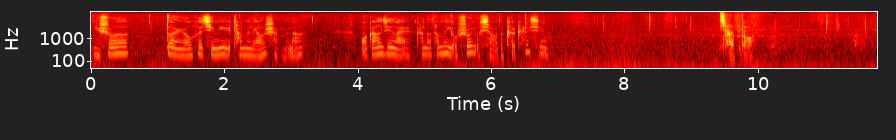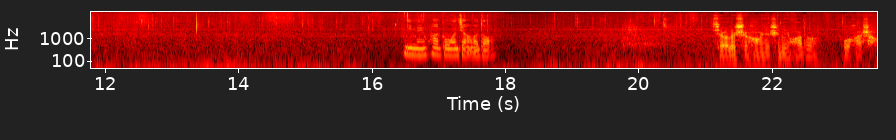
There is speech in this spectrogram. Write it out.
你说，段柔和秦明宇他们聊什么呢？我刚进来，看到他们有说有笑的，可开心了。猜不到。你没话跟我讲了都。小的时候也是你话多，我话少。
